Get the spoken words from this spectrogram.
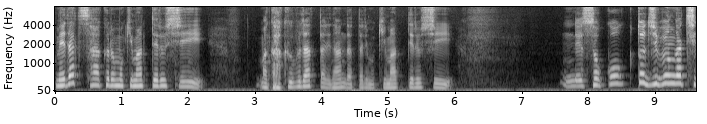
目立つサークルも決まってるし、まあ、学部だったり何だったりも決まってるしで、そこと自分が違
